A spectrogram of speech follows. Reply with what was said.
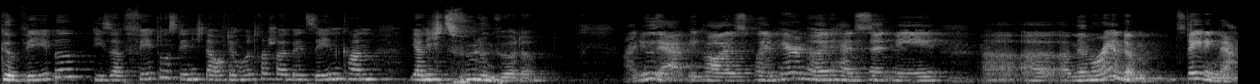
Gewebe, dieser Fetus, den ich da auf dem Ultraschallbild sehen kann, ja nichts fühlen würde. I knew that because Planned Parenthood had sent me uh, a, a memorandum stating that.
